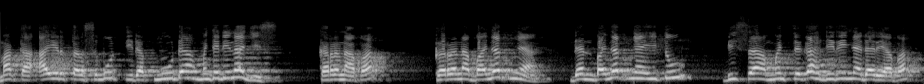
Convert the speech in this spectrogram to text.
maka air tersebut tidak mudah menjadi najis. Karena apa? Karena banyaknya dan banyaknya itu bisa mencegah dirinya dari apa?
